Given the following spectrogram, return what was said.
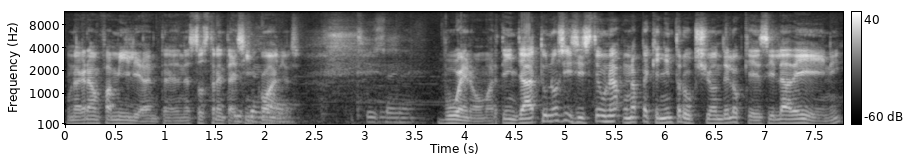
Una gran familia en estos 35 años. Sí, señor. Bueno, Martín, ya tú nos hiciste una, una, pequeña introducción de lo que es el ADN,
